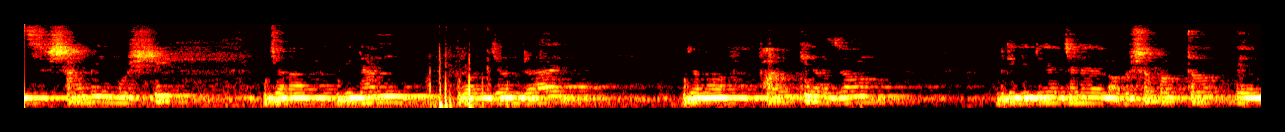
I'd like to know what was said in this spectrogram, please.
মিস শামিন মুর্শিদ জনাব বিধান রঞ্জন রায়, জনাব ফারুকি আজম, ব্রিগেডিয়ার জেনারেল অবসরপ্রাপ্ত এম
